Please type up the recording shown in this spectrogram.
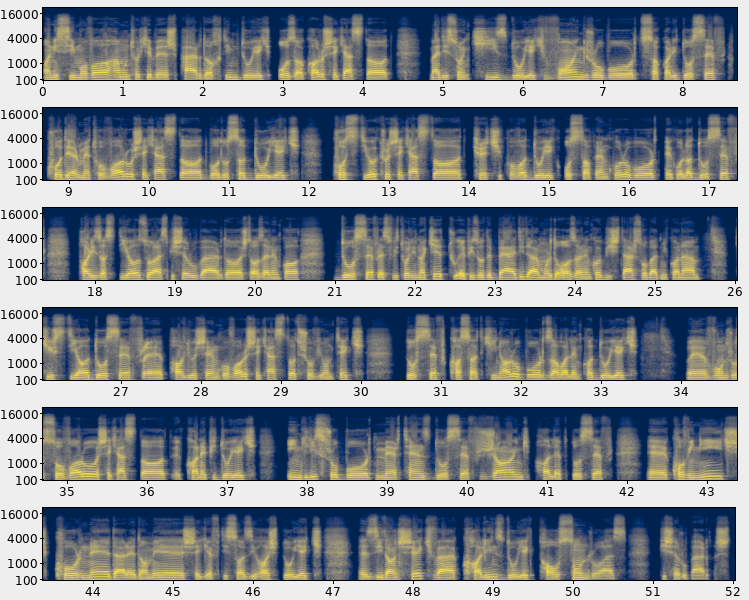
آنیسیمووا همونطور که بهش پرداختیم دو یک اوزاکا رو شکست داد. مدیسون کیز دو یک وانگ رو برد ساکاری دو صفر. کودرمتووا رو شکست داد بادوسا دو یک. کوستیوک رو شکست داد کرچیکووا دو یک. استاپنکو رو برد پگولا دو صفر. پاریزاس دیاز رو از پیش رو برداشت آزارنکا دو صفر. اسویتولینا که تو اپیزود بعدی در مورد آزارنکا بیشتر صحبت می‌کنم. کیرستیا دو صفر. پاولیو شنگووا رو شکست داد شویونتک دو صفر. کاساتکینا رو برد زاوالنکا دو یک. وندروسووا رو شکست داد. کانپی دو یک انگلیس رو برد. مرتنز دو صفر ژانگ هالپ دو صفر. کووینیچ کورنه در ادامه شگفتی سازیهاش دو یک. زیدانشک و کالینز دو یک تاوسون رو از پیش رو برداشت.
